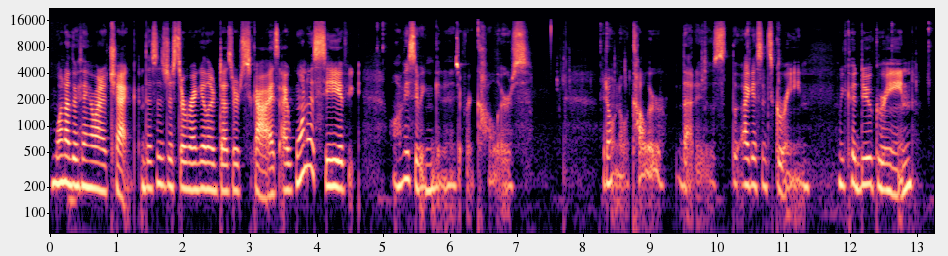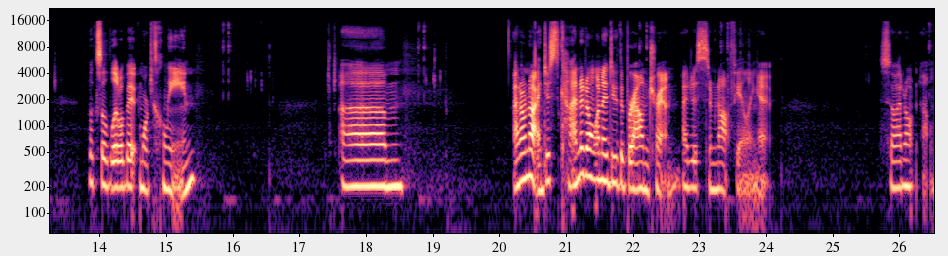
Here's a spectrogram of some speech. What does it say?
one other thing I want to check. This is just a regular desert skies. I want to see if, well, obviously we can get into different colors. I don't know what color that is. I guess it's green. We could do green. Looks a little bit more clean. Um, I don't know. I just kind of don't want to do the brown trim. I just am not feeling it. So I don't know.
